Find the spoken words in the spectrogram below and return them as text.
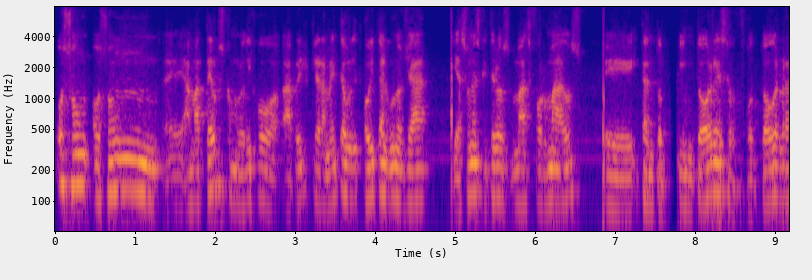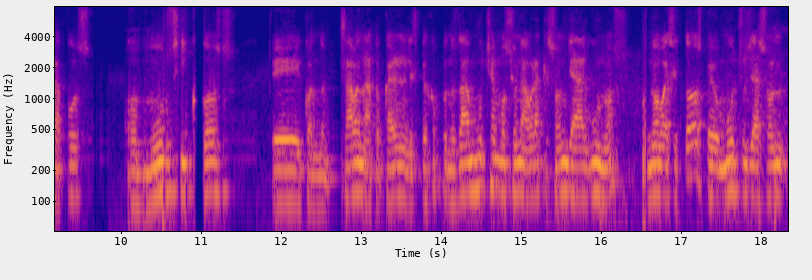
o son, o son eh, amateurs, como lo dijo Abril claramente, ahorita algunos ya, ya son escritores más formados, eh, tanto pintores o fotógrafos o músicos, cuando empezaban a tocar en el espejo, pues nos da mucha emoción ahora que son ya algunos, no voy a decir todos, pero muchos ya son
